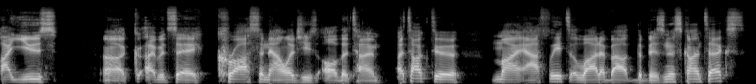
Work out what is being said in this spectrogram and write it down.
I use uh, I would say cross analogies all the time. I talk to my athletes a lot about the business context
